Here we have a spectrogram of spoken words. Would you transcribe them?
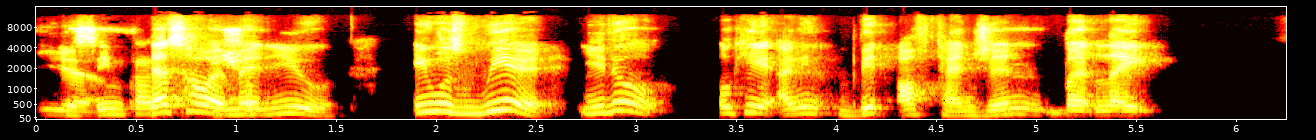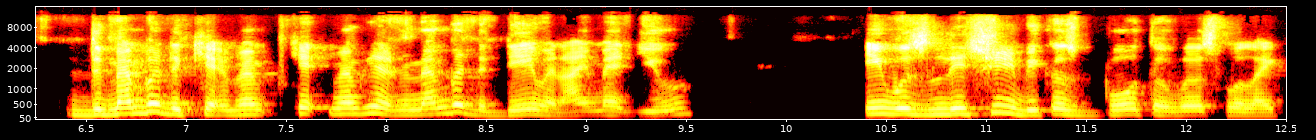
The yeah. same class. That's how I met you. It was weird. You know, okay, I mean, a bit off tangent, but like, remember the remember, remember, remember the day when I met you? It was literally because both of us were like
